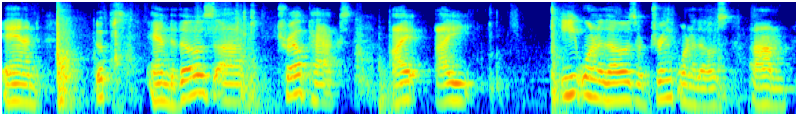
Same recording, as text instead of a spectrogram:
And oops, and those uh, trail packs, I I eat one of those or drink one of those um,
